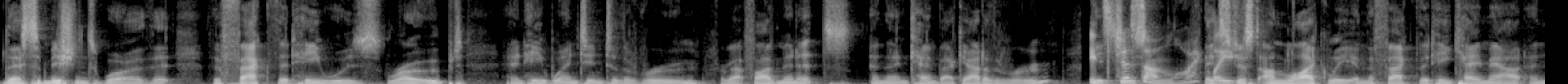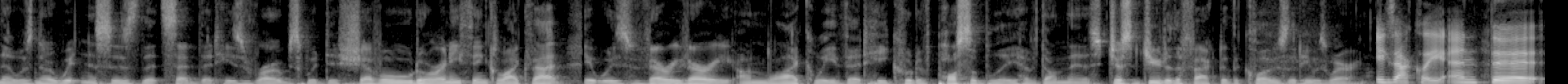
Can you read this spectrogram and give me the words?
their submissions were, that the fact that he was robed and he went into the room for about five minutes and then came back out of the room. It's it just unlikely. It's just unlikely, and the fact that he came out and there was no witnesses that said that his robes were disheveled or anything like that, it was very, very unlikely that he could have possibly have done this just due to the fact of the clothes that he was wearing. Exactly. And the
